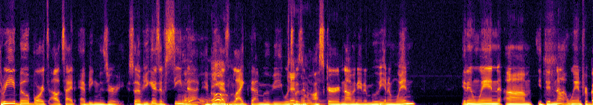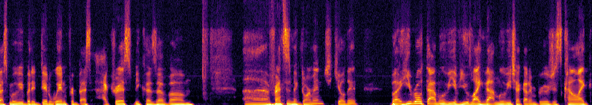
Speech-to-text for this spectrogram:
three billboards outside Ebbing, Missouri. So if you guys have seen that, if you guys Oh. like that movie, which Didn't was an. Oscar nominated movie, and a win. It didn't win. Um, it did not win for best movie, but it did win for best actress because of um, uh, Frances McDormand. She killed it. But he wrote that movie. If you like that movie, check out In Bruges. It's kind of like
